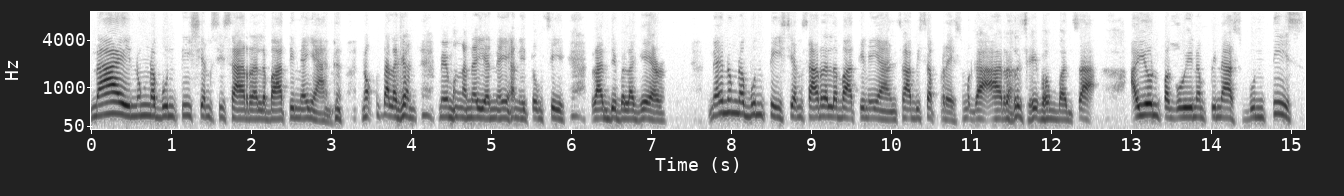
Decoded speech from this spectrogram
Nay, nung nabuntis yang si Sarah, labati na yan. Naku, talagang may mga nayan na yan itong si Randy Balaguer. Nay, nung nabuntis yang Sarah Labati na yan, sabi sa press, mag-aaral sa ibang bansa. Ayun, pag uwi ng Pinas, buntis.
